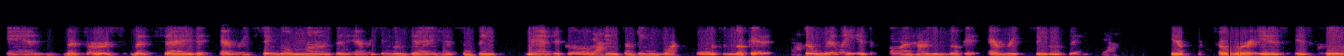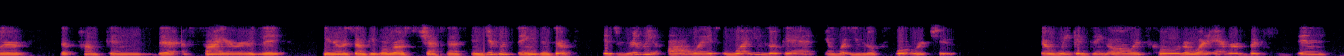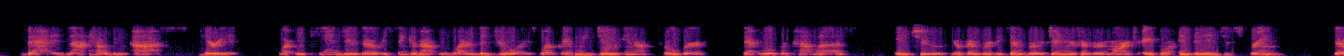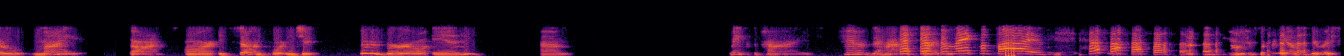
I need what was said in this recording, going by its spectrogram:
and but first, let's say that every single month and every single day has something magical Yeah. and something wonderful to look at it. So really, it's all on how you look at every single thing. Yeah. You know, October is is cooler. The pumpkins, the fire, the you know, some people roast chestnuts and different things, and so it's really always what you look at and what you look forward to. So we can think, oh, it's cold or whatever, but then that is not helping us, period. What we can do, though, is think about what are the joys? What can we do in October that will propel us into November, December, January, February, March, April, and then into spring? So my thoughts are it's so important to sort of burrow in, um, make the pies, have the hot. Make the pies. Don't have somebody else do it.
